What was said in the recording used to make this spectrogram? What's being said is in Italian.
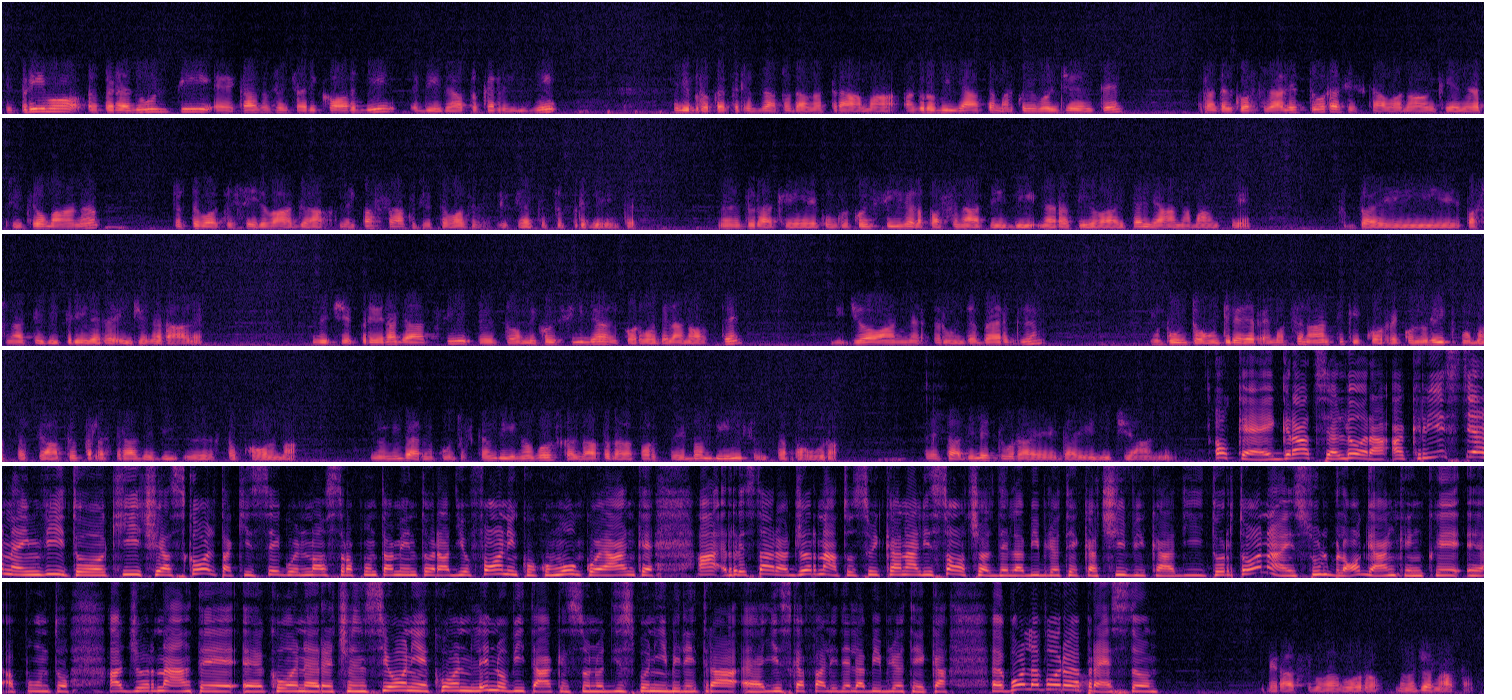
Il primo eh, per adulti è Casa senza ricordi di Renato Carrisi un libro caratterizzato da una trama aggrovigliata ma coinvolgente. Durante il corso della lettura si scavano anche nella psiche umana, certe volte si rivaga nel passato, certe volte si riflette sul presente. Una lettura che comunque consiglio agli appassionati di narrativa italiana ma anche ai appassionati di thriller in generale. Invece per i ragazzi eh, Tommy consiglia Il Corvo della Notte di Johan Rundeberg appunto un thriller emozionante che corre con un ritmo mozzafiato per le strade di eh, Stoccolma, in un inverno appunto scandinavo scaldato dalla forza dei bambini senza paura. L'età di lettura è dai 10 anni. Ok, grazie allora a Christian, invito chi ci ascolta, chi segue il nostro appuntamento radiofonico comunque anche a restare aggiornato sui canali social della Biblioteca Civica di Tortona e sul blog anche in che eh, appunto aggiornate eh, con recensioni e con le novità che sono disponibili tra eh, gli scaffali della biblioteca. Eh, buon lavoro e a presto. Grazie, buon lavoro, buona giornata.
